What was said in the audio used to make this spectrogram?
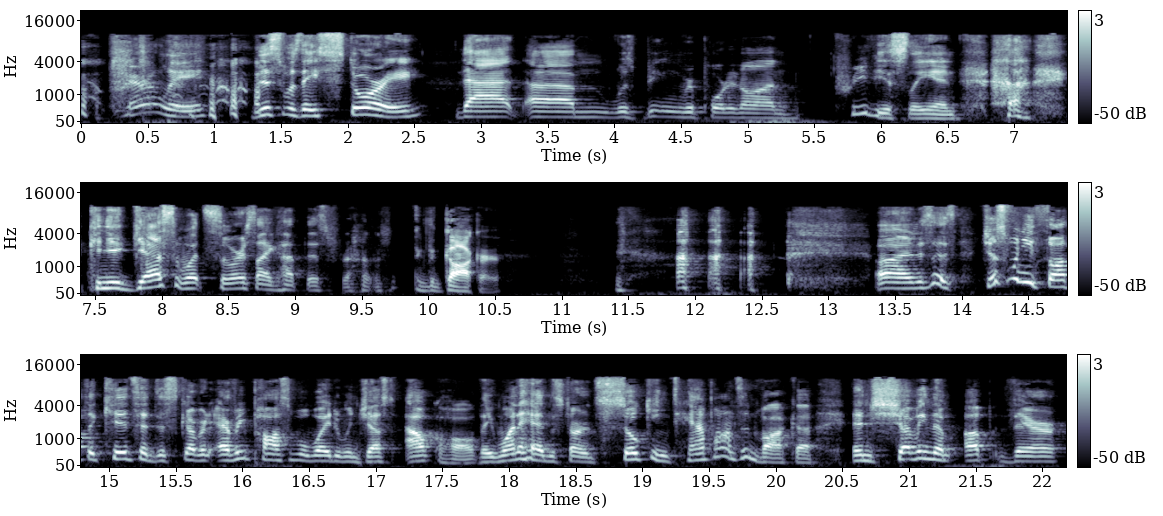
Apparently, this was a story that um, was being reported on previously. And can you guess what source I got this from? The Gawker. Uh, and it says, just when you thought the kids had discovered every possible way to ingest alcohol, they went ahead and started soaking tampons in vodka and shoving them up their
